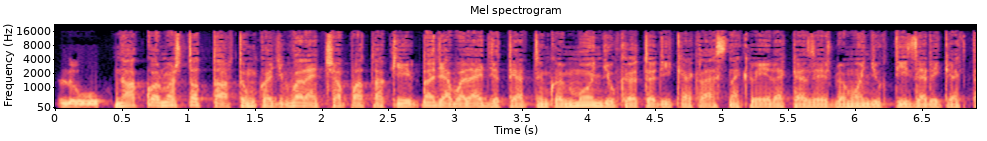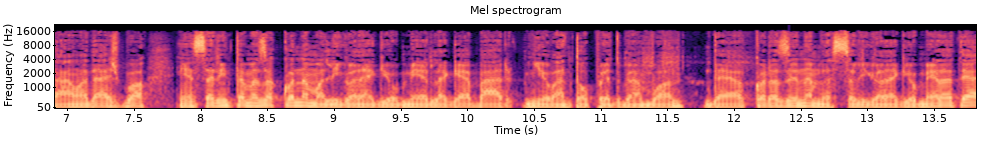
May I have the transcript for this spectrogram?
Lou. Na akkor most ott tartunk, hogy van egy csapat, aki nagyjából egyetértünk, hogy mondjuk ötödikek lesznek védekezésben, mondjuk tizedikek támadásba. Én szerintem ez akkor nem a liga legjobb mérlege, bár nyilván top 5-ben van, de akkor azért nem lesz a liga legjobb mérlege.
